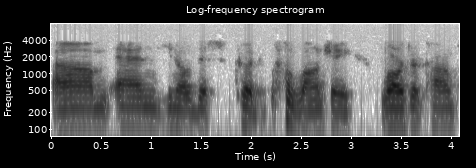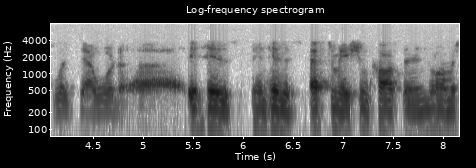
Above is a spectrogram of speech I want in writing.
um, and you know this could launch a larger conflict that would, uh, in his in his estimation, cost an enormous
